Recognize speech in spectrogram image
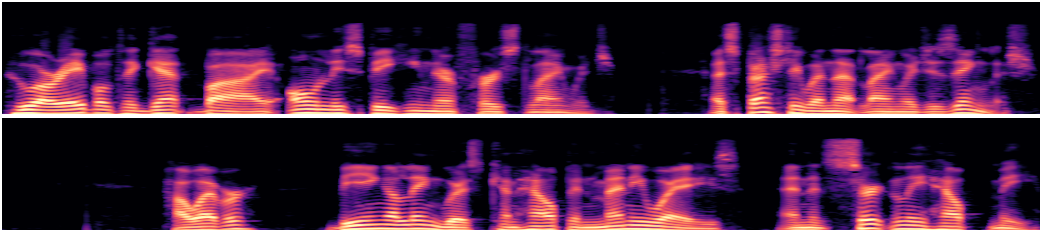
who are able to get by only speaking their first language, especially when that language is English. However, being a linguist can help in many ways, and it certainly helped me.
